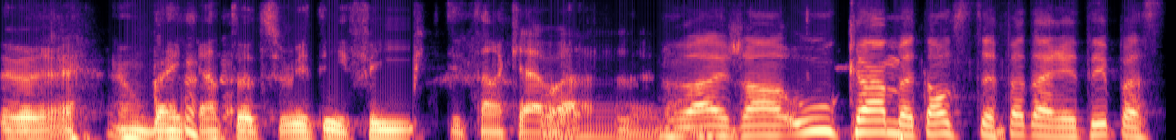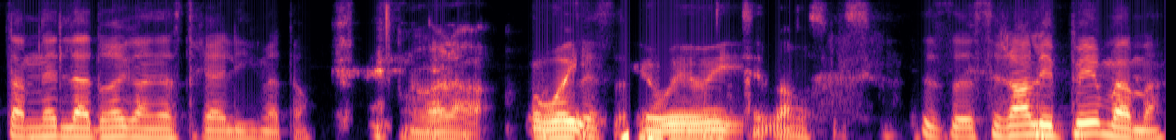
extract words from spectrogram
C'est vrai. Ou bien quand tu as tué tes filles et que tu es en cavale. Ouais, genre, ou quand, mettons, tu t'es fait arrêter parce que tu amenais de la drogue en Australie, mettons. Voilà. Oui, oui, oui, c'est bon. ça aussi. C'est ça, c'est genre les pires moments.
